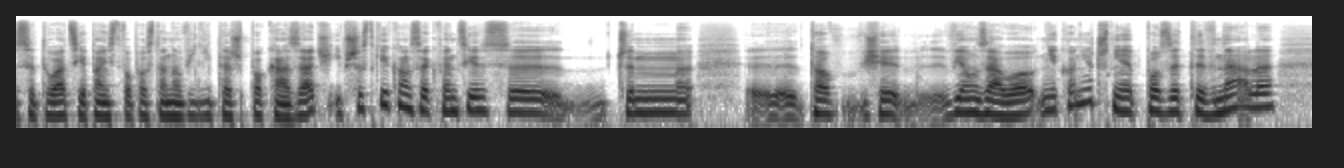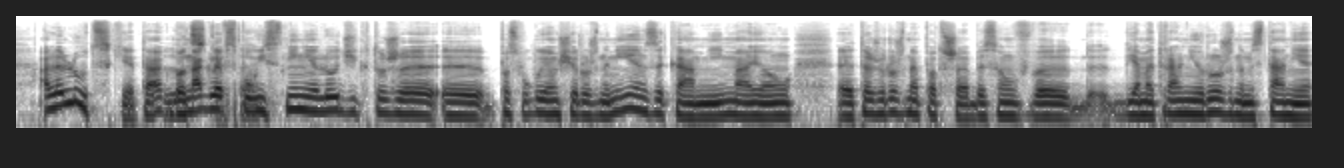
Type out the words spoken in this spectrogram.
sytuację państwo postanowili też pokazać i wszystkie konsekwencje z czym to się wiązało, niekoniecznie pozytywne, ale, ale ludzkie, tak? Bo nagle tak. współistnienie tak. ludzi, którzy posługują się różnymi językami, mają też różne potrzeby, są w diametralnie różnym stanie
